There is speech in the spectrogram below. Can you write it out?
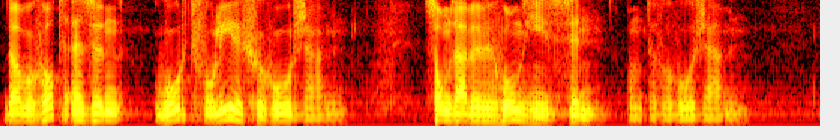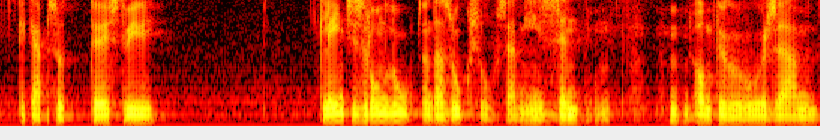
dat we God en zijn woord volledig gehoorzamen. Soms hebben we gewoon geen zin om te gehoorzamen. Ik heb zo thuis twee kleintjes rondlopen en dat is ook zo. Ze hebben geen zin om, om te gehoorzamen.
